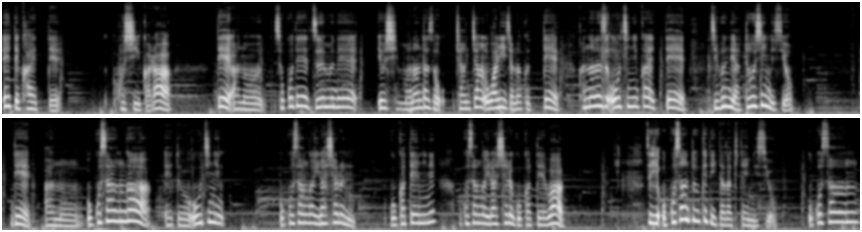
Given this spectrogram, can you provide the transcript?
得て帰ってほしいから。であのそこで Zoom でよし学んだぞちゃんちゃん終わりじゃなくって必ずお家に帰って自分でやってほしいんですよ。であのお子さんが、えーと、お家にお子さんがいらっしゃるご家庭にねお子さんがいらっしゃるご家庭は是非お子さんと受けていただきたいんですよ。お子さん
